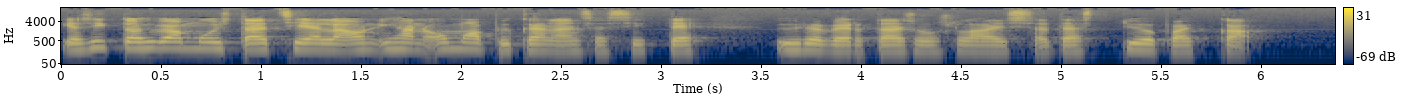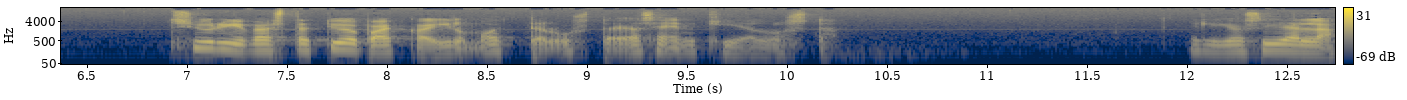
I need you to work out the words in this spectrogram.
Ja sitten on hyvä muistaa, että siellä on ihan oma pykälänsä sitten yhdenvertaisuuslaissa tästä työpaikka, syrjivästä työpaikkailmoittelusta ja sen kiellosta. Eli jo siellä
